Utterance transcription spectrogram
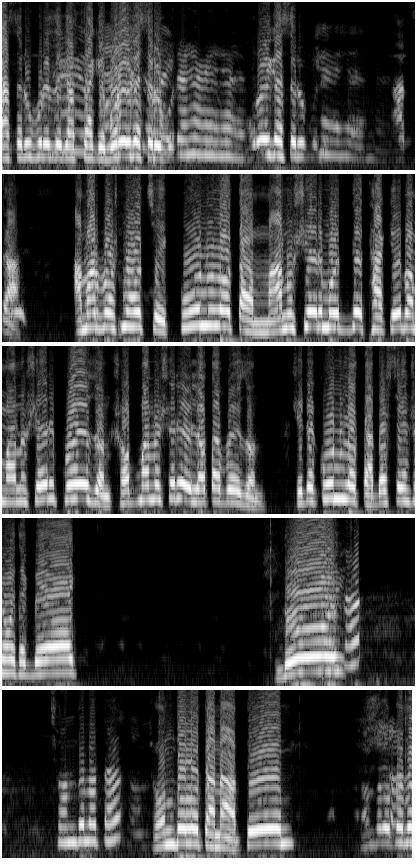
গাছের উপরে যে গাছ থাকে বড়ই গাছের উপরে। হ্যাঁ হ্যাঁ হ্যাঁ। বড়ই গাছের উপরে। হ্যাঁ হ্যাঁ আচ্ছা আমার প্রশ্ন হচ্ছে কোন লতা মানুষের মধ্যে থাকে বা মানুষের প্রয়োজন? সব মানুষেরই ওই লতা প্রয়োজন। সেটা কোন লতা? দশ সেকেন্ড সময় থাকবে। এক দুই ছন্দলতা ছন্দলতা। না তিন। ছন্দলতা তো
